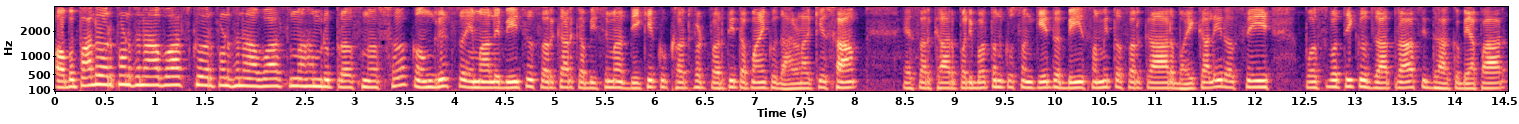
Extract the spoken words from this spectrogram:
अब पालो अर्पण जनावासको अर्पण जनावासमा हाम्रो प्रश्न छ कङ्ग्रेस र एमाले बीच सरकारका विषयमा देखेको खटफटप्रति तपाईँको धारणा के छ? ए सरकार परिवर्तनको सङ्केत बेसमित सरकार भएकाले रसे पशुपतिको जात्रा सिद्धाको व्यापार।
